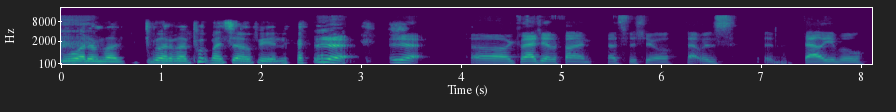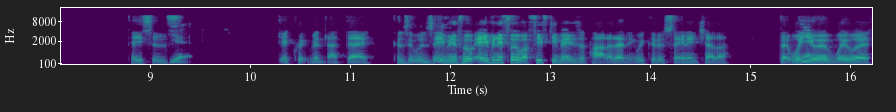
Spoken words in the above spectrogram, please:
what am I what have I put myself in yeah, yeah. Oh, glad you had a phone. That's for sure. That was uh, valuable piece of Yeah. equipment that day because it was even if we were, even if we were fifty meters apart, I don't think we could have seen each other. But when you were we were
